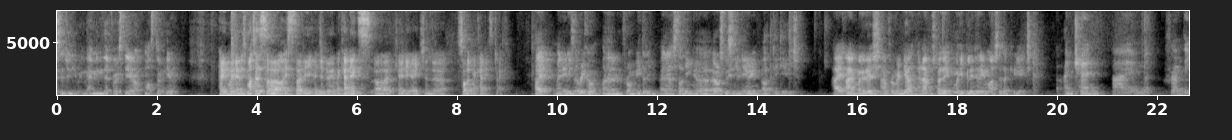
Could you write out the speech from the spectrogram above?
I study aerospace engineering. I'm in the first year of master here. Hey, my name is Matis. Uh, I study engineering mechanics uh, at KTH in the solid mechanics track. Hi, my name is Enrico. I'm from Italy and I'm studying uh, aerospace engineering at KTH. Hi, I'm Mayuresh. I'm from India and I'm studying vehicle engineering masters at KTH. I'm Chen. I'm from the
